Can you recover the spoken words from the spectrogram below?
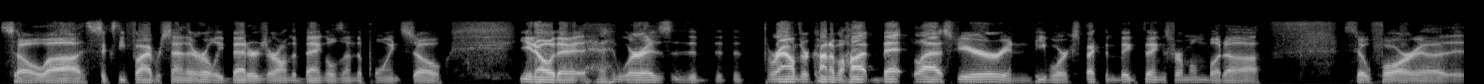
So uh, 65% of the early betters are on the Bengals and the points. So, you know, the, whereas the, the Browns are kind of a hot bet last year, and people were expecting big things from them, but uh, so far, uh,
